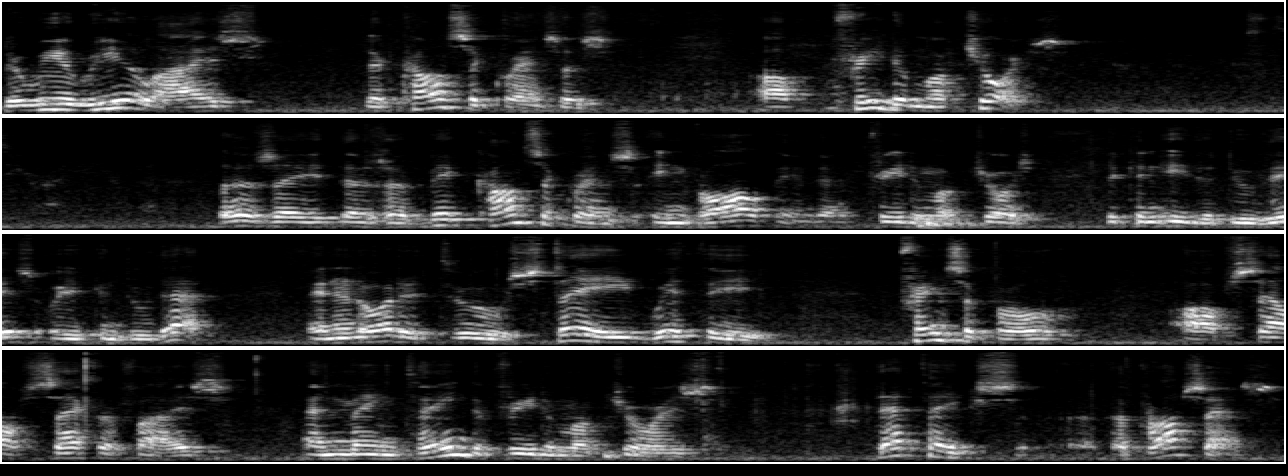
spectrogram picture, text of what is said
Do we realize the consequences of freedom of choice? There's a there's a big consequence involved in that freedom of choice. You can either do this or you can do that. And in order to stay with the principle of self sacrifice and maintain the freedom of choice, that takes a process.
